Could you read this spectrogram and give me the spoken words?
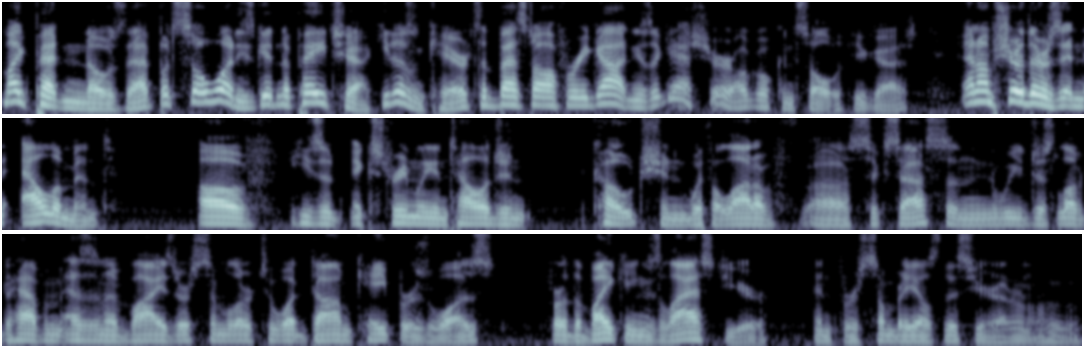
Mike Pettine knows that, but so what? He's getting a paycheck. He doesn't care. It's the best offer he got. And he's like, yeah, sure, I'll go consult with you guys. And I'm sure there's an element of he's an extremely intelligent coach and with a lot of uh, success. And we just love to have him as an advisor, similar to what Dom Capers was for the Vikings last year and for somebody else this year. I don't know who.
